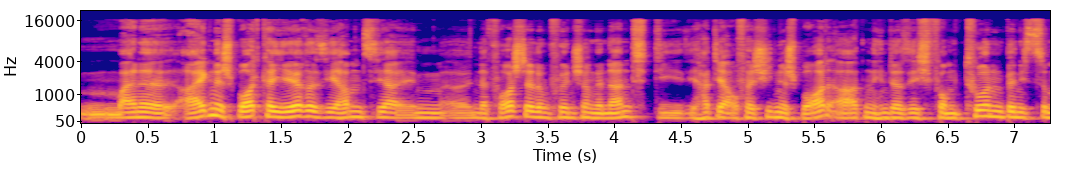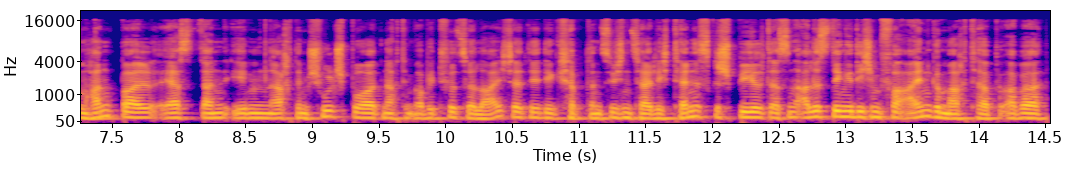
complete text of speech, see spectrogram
meine eigene Sportkarriere, Sie haben es ja im, äh, in der Vorstellung vorhin schon genannt, die, die, hat ja auch verschiedene Sportarten hinter sich. Vom Turnen bin ich zum Handball, erst dann eben nach dem Schulsport, nach dem Abitur zur Leichtathletik. Ich habe dann zwischenzeitlich Tennis gespielt. Das sind alles Dinge, die ich im Verein gemacht habe. Aber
